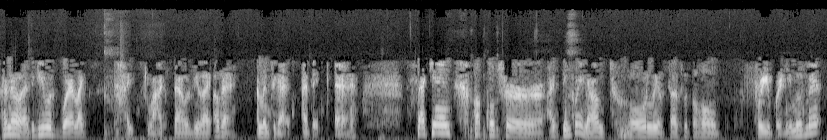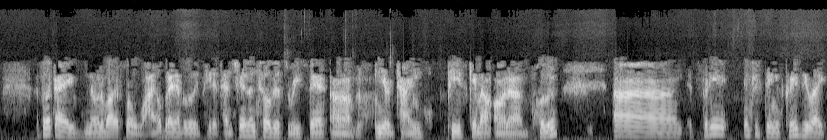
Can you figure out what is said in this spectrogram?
I don't know. I think he would wear like tight slacks that would be like, okay, I'm into guys. I think. Eh. Second, pop culture. I think right now I'm totally obsessed with the whole Free Britney movement. I feel like I've known about it for a while, but I never really paid attention until this recent um, New York Times piece came out on um, Hulu. Um, it's pretty interesting. It's crazy. Like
